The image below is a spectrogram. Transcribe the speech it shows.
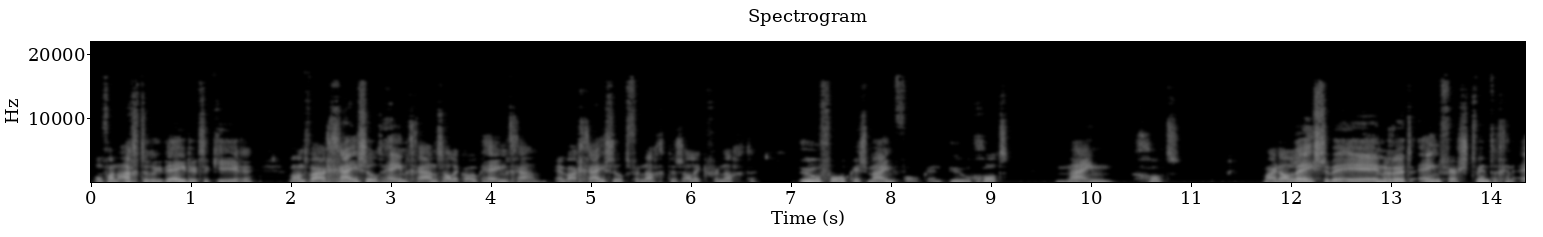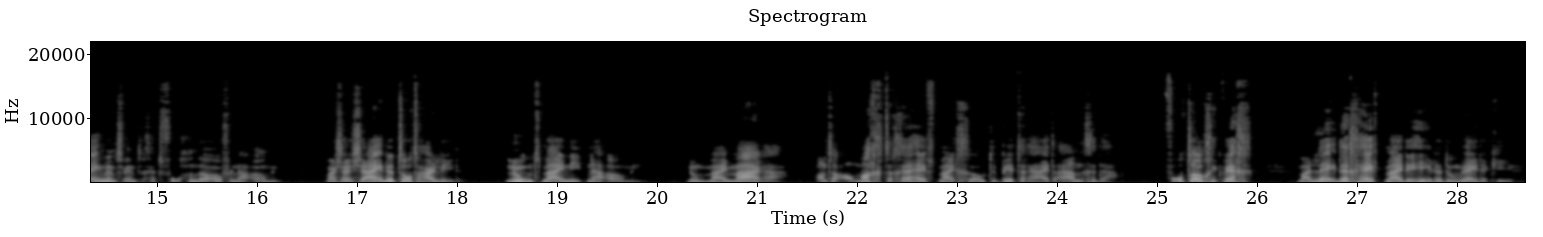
om van achter u weder te keren. Want waar gij zult heen gaan, zal ik ook heen gaan. En waar gij zult vernachten, zal ik vernachten. Uw volk is mijn volk en uw God mijn God. Maar dan lezen we in Rut 1 vers 20 en 21 het volgende over Naomi. Maar zij zeide tot haar lieden, noemt mij niet Naomi, noemt mij Mara, want de Almachtige heeft mij grote bitterheid aangedaan. Voltoog ik weg, maar ledig heeft mij de Heere doen wederkeren.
